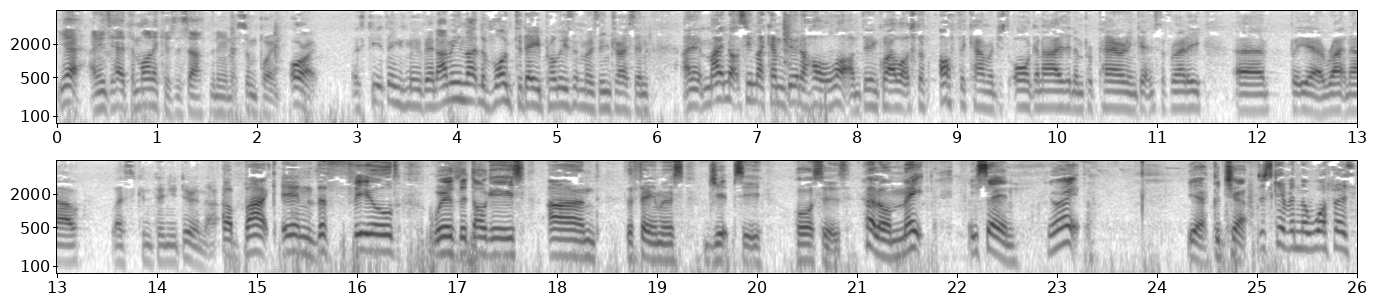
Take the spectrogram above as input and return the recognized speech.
yeah i need to head to monica's this afternoon at some point. All right let's keep things moving. I mean like the vlog today probably isn't the most interesting and it might not seem like i'm doing a whole lot. I'm doing quite a lot of stuff off the camera just organizing and preparing and getting stuff ready. Um, but yeah right now let's continue doing that We're back in the field with the doggies and the famous gypsy horses hello mate what are you saying you all right yeah, good chat. Just giving the woofers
